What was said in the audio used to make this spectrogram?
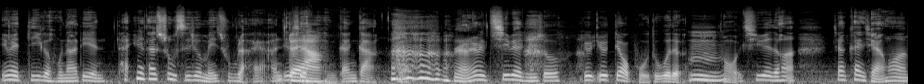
因为第一个宏达店，它因为它数字就没出来啊，就是很尴尬。因为七月营收又又掉普多的。嗯，哦，七月的话，这样看起来的话，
